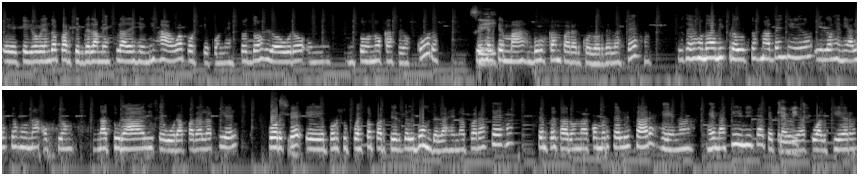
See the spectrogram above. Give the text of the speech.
eh, que yo vendo a partir de la mezcla de gen y agua, porque con estos dos logro un, tono café oscuro, que es el que más buscan para el color de las cejas. Entonces es uno de mis productos más vendidos y lo genial es que es una opción natural y segura para la piel, porque eh, por supuesto a partir del boom de la ajena para cejas, empezaron a comercializar henna, química que traía cualquier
